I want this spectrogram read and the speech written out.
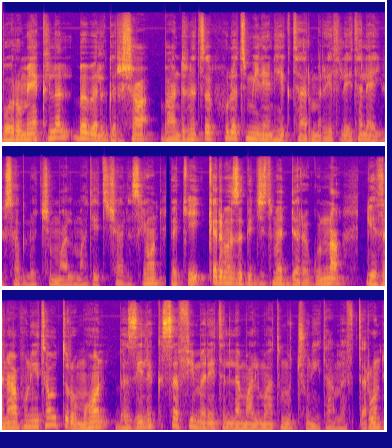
በኦሮሚያ ክልል በበልግ እርሻ በአንድ ነጥብ ሁለት ሚሊዮን ሄክታር መሬት ላይ የተለያዩ ሰብሎችን ማልማት የተቻለ ሲሆን በቂ ቅድመ ዝግጅት መደረጉና የዝናብ ሁኔታው ጥሩ መሆን በዚህ ልክ ሰፊ መሬትን ለማልማት ምቹ ሁኔታ መፍጠሩን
